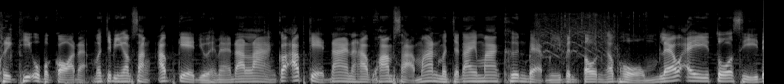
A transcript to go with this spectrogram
คลิกที่อุปกรณ์อะมันจะมีคำสั่งอัปเกรดอยู่เห็นไหมด้านล่างก็อัปเกรดได้นะครับ ความสามารถมันจะได้มากขึ้นแบบนี้เป็นต้นครับผม แล้วไอตัวสีแ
